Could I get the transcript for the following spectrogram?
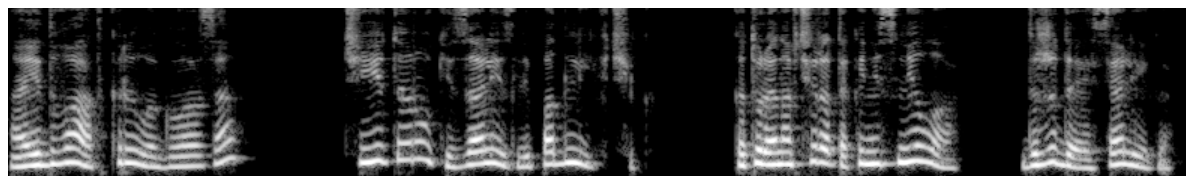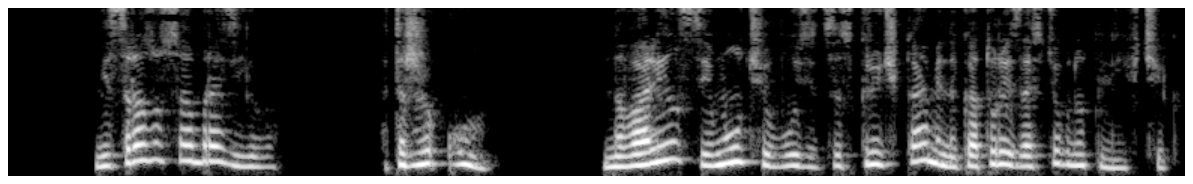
А едва открыла глаза, чьи-то руки залезли под лифчик, который она вчера так и не сняла, дожидаясь Олега. Не сразу сообразила. Это же он. Навалился и молча возится с крючками, на которые застегнут лифчик.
